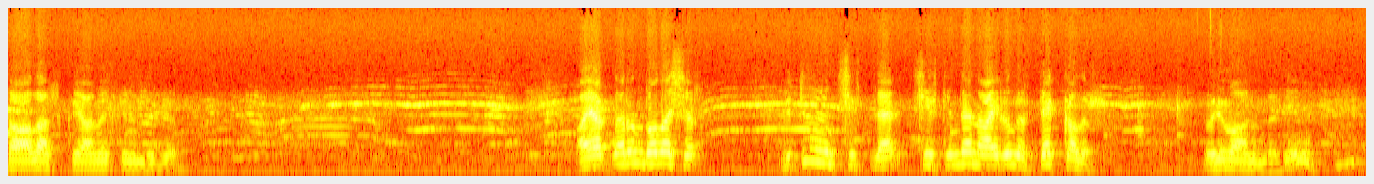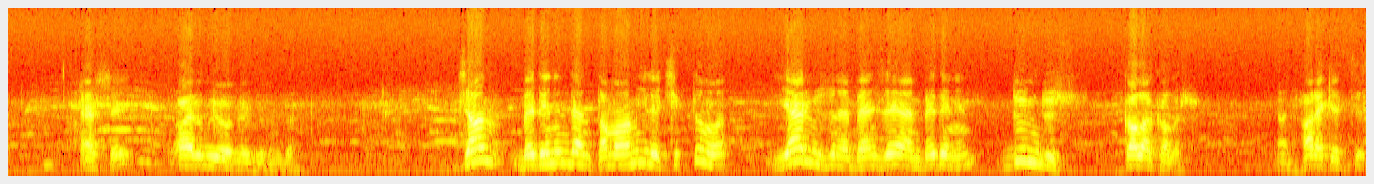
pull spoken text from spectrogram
Dağlar kıyamet gününde diyor. Ayakların dolaşır. Bütün çiftler çiftinden ayrılır, tek kalır. Ölüm anında değil mi? Her şey ayrılıyor birbirinden. Can bedeninden tamamıyla çıktı mı yeryüzüne benzeyen bedenin dümdüz kala kalır. Yani hareketsiz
